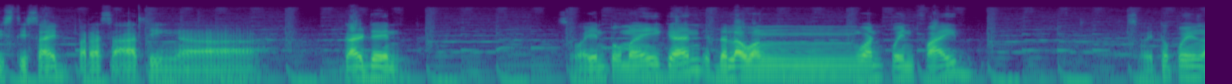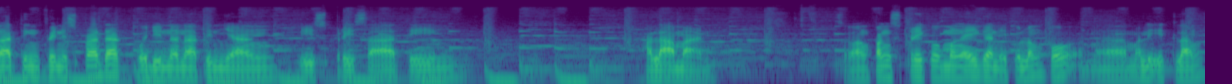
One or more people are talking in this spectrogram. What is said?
pesticide para sa ating uh, garden. So ayan po mga igan, dalawang 1.5. So ito po yung ating finished product, pwede na natin yang i-spray sa ating halaman. So ang pang-spray ko mga igan, ito lang po, uh, maliit lang.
